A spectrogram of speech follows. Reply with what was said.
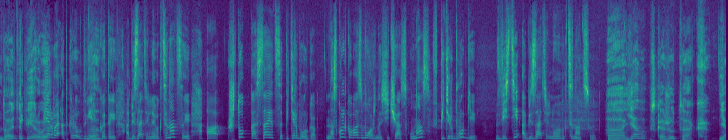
Да, это первое. первый открыл дверь Да. к этой обязательной вакцинации. А что касается Петербурга, насколько возможно сейчас у нас в Петербурге ввести обязательную вакцинацию? А, Я скажу так. Я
